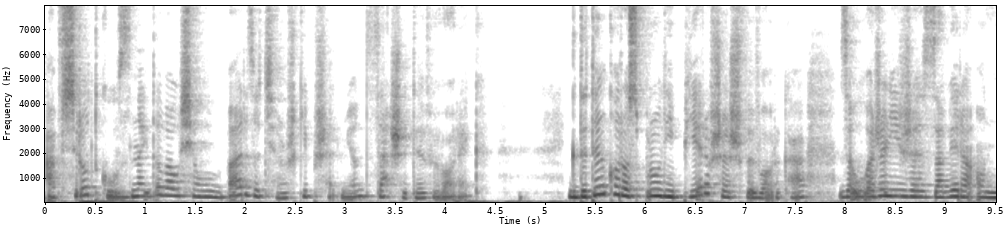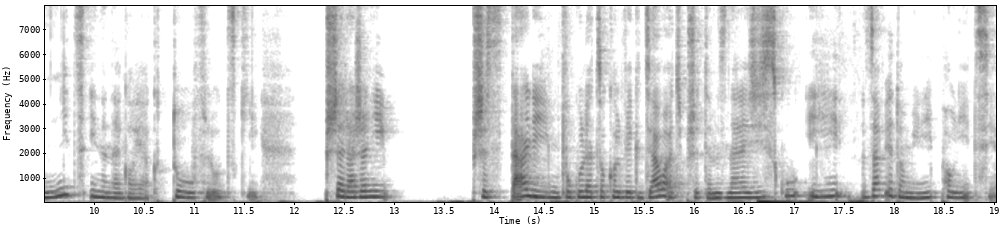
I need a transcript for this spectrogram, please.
a w środku znajdował się bardzo ciężki przedmiot zaszyty w worek. Gdy tylko rozpruli pierwsze szwy worka, zauważyli, że zawiera on nic innego jak tułów ludzki. Przerażeni przestali w ogóle cokolwiek działać przy tym znalezisku i zawiadomili policję.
